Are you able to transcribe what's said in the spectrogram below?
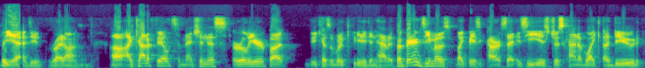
But yeah, dude, right on. Uh, I kind of failed to mention this earlier, but because of Wikipedia didn't have it. But Baron Zemo's like basic power set is he is just kind of like a dude.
